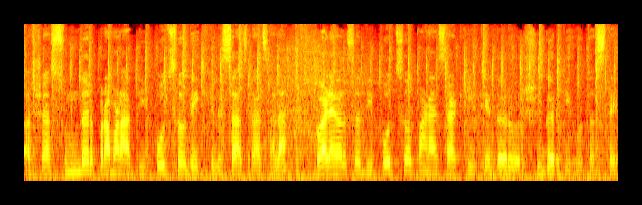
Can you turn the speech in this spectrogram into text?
अशा सुंदर प्रमाणात दीपोत्सव देखील साजरा झाला. वाड्यावरचा दीपोत्सव पाहण्यासाठी इथे दरवर्षी गर्दी होत असते.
